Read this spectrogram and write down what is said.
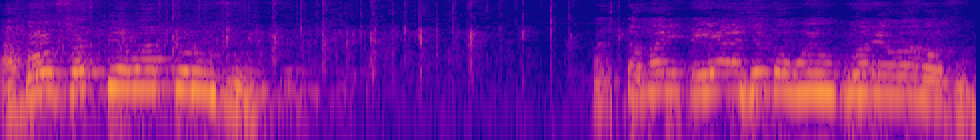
આ બહુ સત્ય વાત કરું છું. અને તમારી દયા છે તો હું ઊભો રહેવાનો છું.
